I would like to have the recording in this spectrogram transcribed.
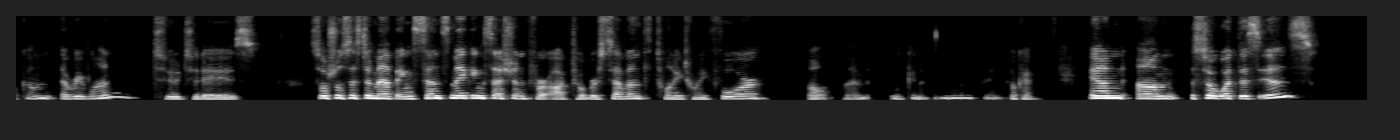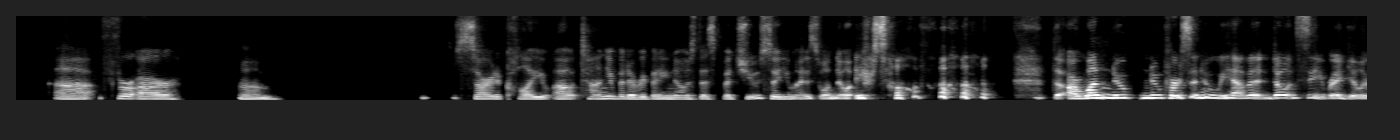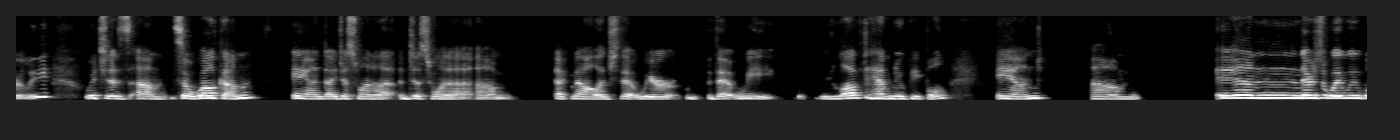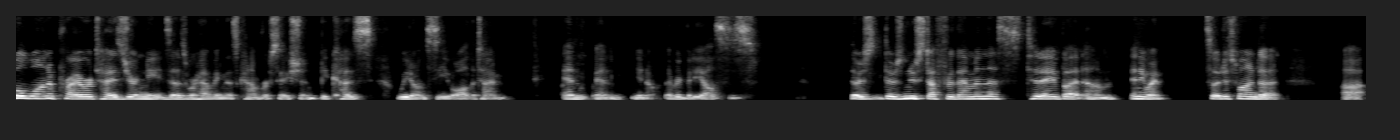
Welcome everyone to today's social system mapping sense making session for October 7th, 2024. Oh, I'm looking at the wrong thing. Okay. And um, so what this is uh, for our, um, sorry to call you out, Tanya, but everybody knows this but you, so you might as well know it yourself. the, our one new new person who we haven't don't see regularly, which is um, so welcome. And I just want to just want to um, acknowledge that we're that we we love to have new people, and um, and there's a way we will want to prioritize your needs as we're having this conversation because we don't see you all the time, and and you know everybody else is there's there's new stuff for them in this today, but um, anyway, so I just wanted to uh,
